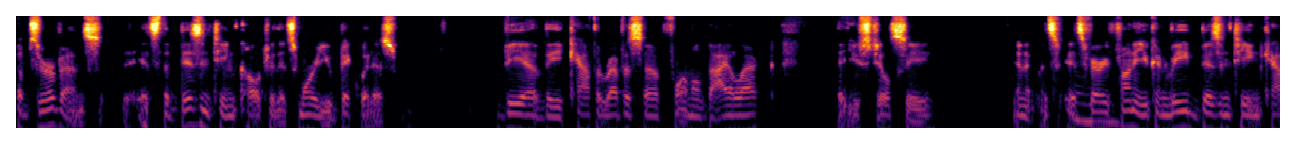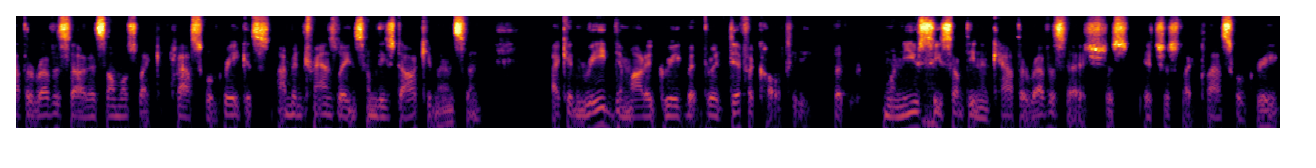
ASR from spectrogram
observance, it's the Byzantine culture that's more ubiquitous via the Katharevousa formal dialect that you still see. And it's it's very funny. You can read Byzantine Katharevousa, and it's almost like classical Greek. It's I've been translating some of these documents, and I can read Demotic Greek, but with difficulty. But when you see something in Katharevousa, it's just it's just like classical Greek.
